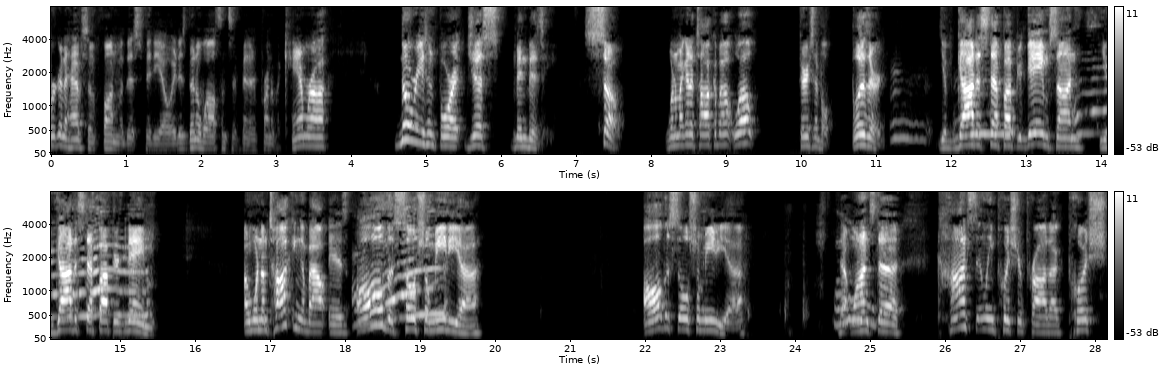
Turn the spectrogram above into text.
we're gonna have some fun with this video. It has been a while since I've been in front of a camera. No reason for it, just been busy. So, what am I gonna talk about? Well, very simple. Blizzard. You've got to step up your game, son. You've got to step up your game. And what I'm talking about is all the social media, all the social media that wants to constantly push your product, push,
